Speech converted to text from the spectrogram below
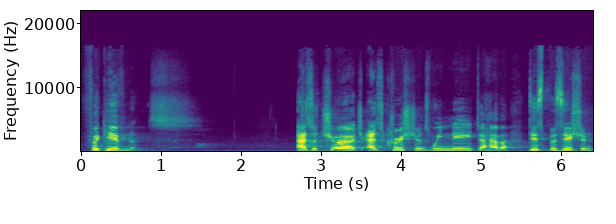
forgiveness. As a church, as Christians, we need to have a disposition.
